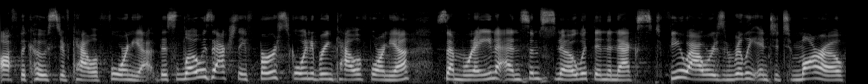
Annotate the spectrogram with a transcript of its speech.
off the coast of California. This low is actually first going to bring California some rain and some snow within the next few hours and really into tomorrow.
